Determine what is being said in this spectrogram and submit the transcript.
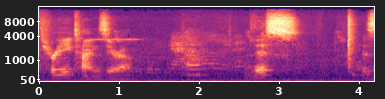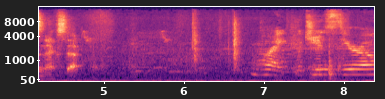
Three times zero. Oh, This is the next step. right. Which is zero.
